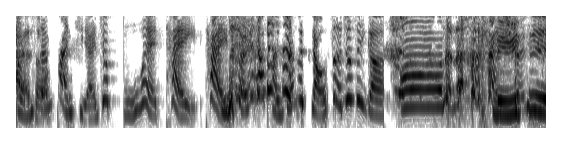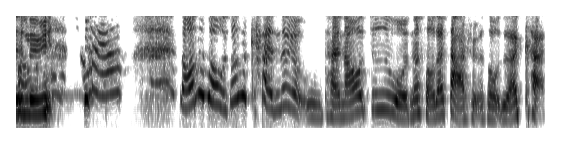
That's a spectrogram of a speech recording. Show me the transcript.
本身扮起来就不会太太帅，因为他本身的角色就是一个嗯的那个感 觉，驴子驴。对啊。然后那时候我就是看那个舞台，然后就是我那时候在大学的时候我就在看，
